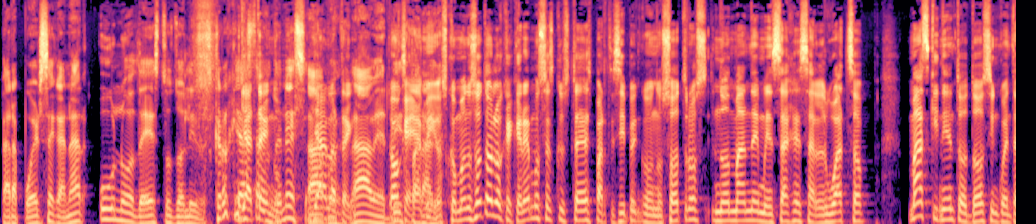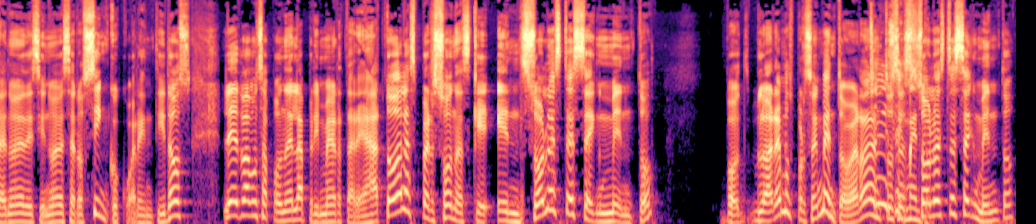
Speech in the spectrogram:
para poderse ganar uno de estos dos libros. Creo que ya, tengo, tenés. ya ah, lo pues, tengo. A ver, ok, amigos, como nosotros lo que queremos es que ustedes participen con nosotros, nos manden mensajes al WhatsApp más 502 59 19 05 42. Les vamos a poner la primera tarea a todas las personas que en solo este segmento pues, lo haremos por segmento, ¿verdad? Entonces, solo este segmento, o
